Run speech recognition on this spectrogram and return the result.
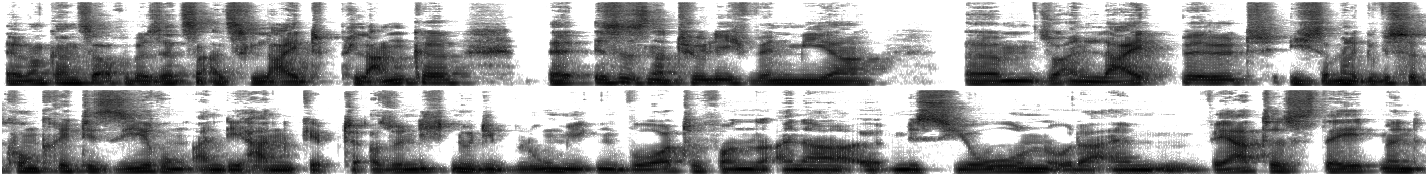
Äh, man kann es ja auch übersetzen als Leitplanke. Äh, ist es natürlich, wenn mir ähm, so ein Leitbild, ich sag mal, eine gewisse Konkretisierung an die Hand gibt. Also nicht nur die blumigen Worte von einer äh, Mission oder einem Wertestatement,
